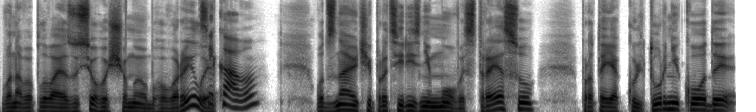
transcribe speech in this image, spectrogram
Вона випливає з усього, що ми обговорили. Цікаво. От знаючи про ці різні мови стресу, про те, як культурні коди,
